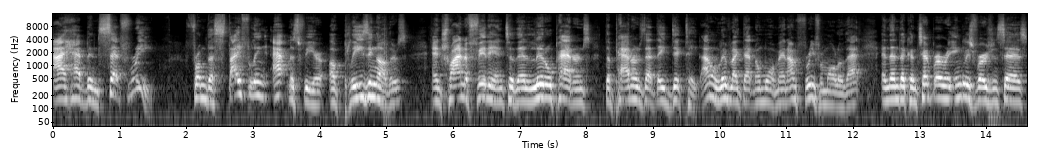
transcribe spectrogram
I have been set free from the stifling atmosphere of pleasing others and trying to fit into their little patterns, the patterns that they dictate. I don't live like that no more, man. I'm free from all of that. And then the contemporary English version says,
